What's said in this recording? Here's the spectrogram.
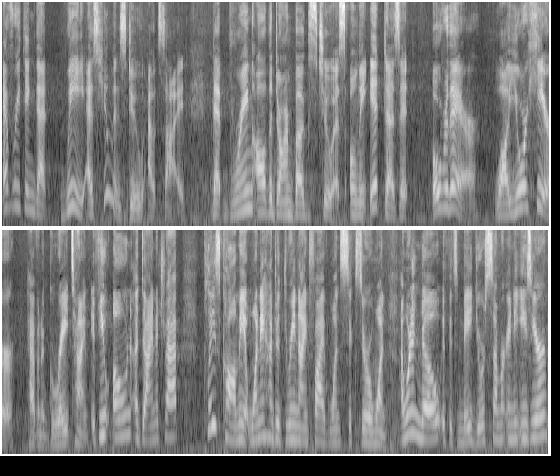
everything that we as humans do outside that bring all the darn bugs to us. Only it does it over there while you're here having a great time. If you own a Dynatrap, please call me at 1 800 395 1601. I want to know if it's made your summer any easier.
